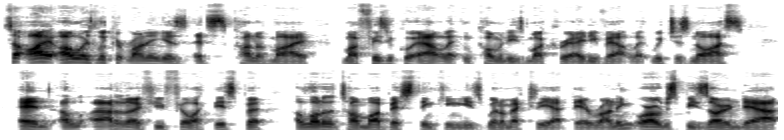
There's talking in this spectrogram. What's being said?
So I, I always look at running as it's kind of my my physical outlet and comedy is my creative outlet, which is nice. And I, don't know if you feel like this, but a lot of the time my best thinking is when I'm actually out there running, or I'll just be zoned out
